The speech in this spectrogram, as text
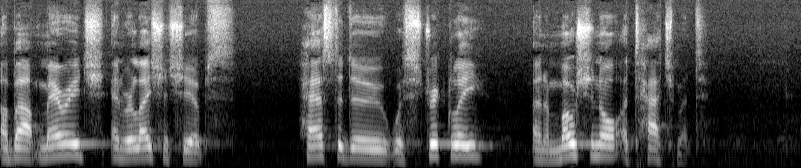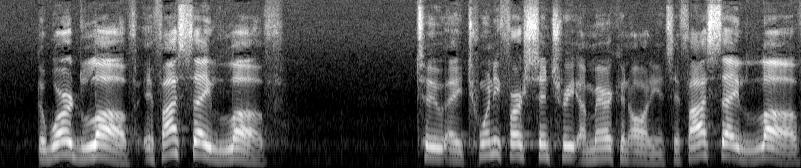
about marriage and relationships has to do with strictly an emotional attachment. The word love, if I say love to a 21st century American audience, if I say love,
